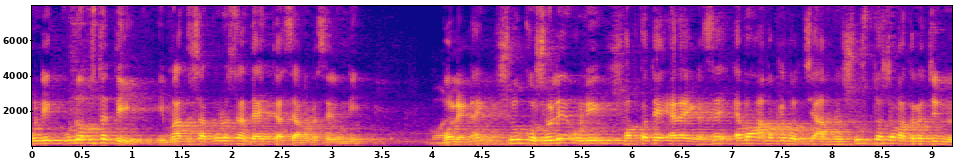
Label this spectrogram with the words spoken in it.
উনি কোন অবস্থাতেই এই মাদ্রাসা প্রশাসনের দায়িত্ব আছে আমার কাছে উনি। বলে নাই সুকৌশলে উনি সব কথা এড়াই গেছে এবং আমাকে বলছে আপনার সুস্থ সমাধানের জন্য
